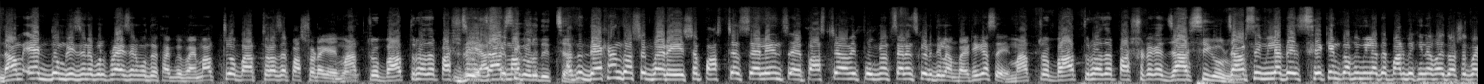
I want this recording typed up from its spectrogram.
দাম একদম রিজনেবল প্রাইসের মধ্যে থাকবে ভাই। মাত্র 72500 টাকায় মাত্র বাহাত্তর হাজার পাঁচশো জার্সি মাত্র- করে দিচ্ছেন। আচ্ছা দেখান দর্শক ভাই এসব পাঁচটা চ্যালেঞ্জ পাঁচটা আমি প্রোগ্রাম চ্যালেঞ্জ করে দিলাম ভাই ঠিক আছে? মাত্র বাহাত্তর হাজার পাঁচশো টাকা জার্সি গরু। জার্সি মিলাতে সেকেন্ড কপি মিলাতে পারবে কিনা ভাই দর্শক ভাই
